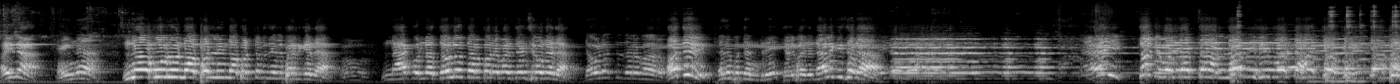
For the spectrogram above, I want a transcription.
అయినా? అయినా? నా ఊరు నా పల్లి నా పట్టణం తెలిపాను కదా. నాకున్న దొల్లు దర్బారు ఏమైనా తెలిసి ఉన్నదా? దౌలత్ దర్బారు. అది! తెలుపు తండ్రి. తెలిపది నాలుగు సరా ఏయ్! తోటి వల్ల తాళ్ళని వడ్డ డాడీ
